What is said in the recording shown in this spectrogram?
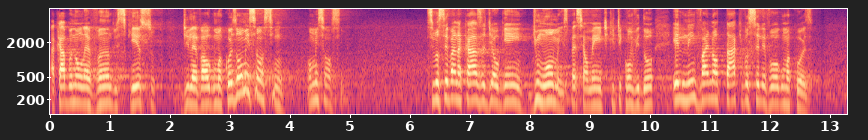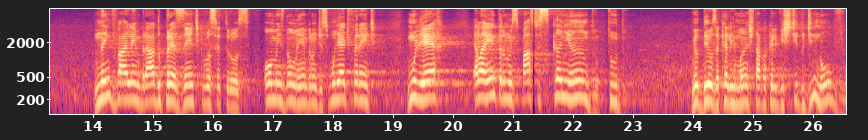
acabo não levando, esqueço de levar alguma coisa. Homens são assim, homens são assim. Se você vai na casa de alguém, de um homem especialmente, que te convidou, ele nem vai notar que você levou alguma coisa, nem vai lembrar do presente que você trouxe. Homens não lembram disso. Mulher é diferente. Mulher, ela entra no espaço escaneando tudo. Meu Deus, aquela irmã está com aquele vestido de novo.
